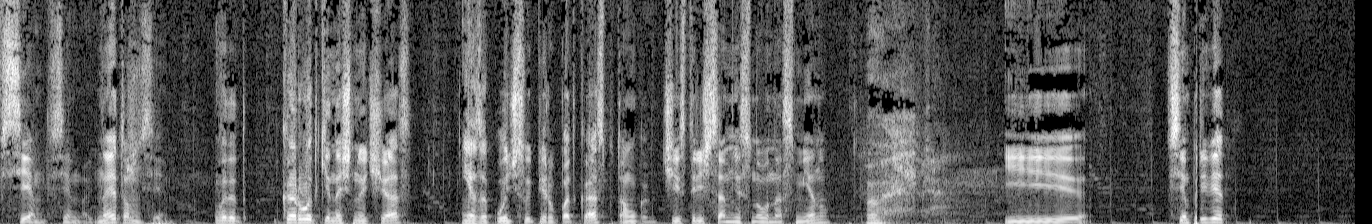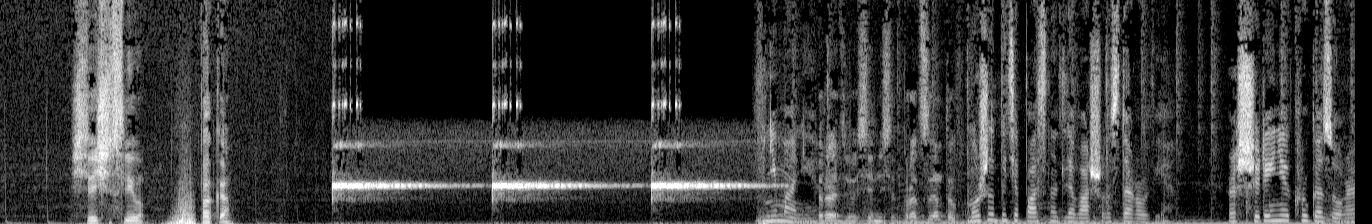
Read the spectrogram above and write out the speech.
Всем, всем. На этом всем. в этот короткий ночной час я закончу свой первый подкаст, потому как через три часа мне снова на смену. Ой, И всем привет. Все счастливо. Пока. Внимание! Радио 70%. Может быть опасно для вашего здоровья. Расширение кругозора,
